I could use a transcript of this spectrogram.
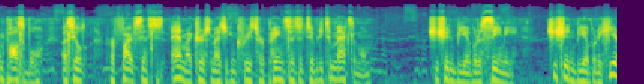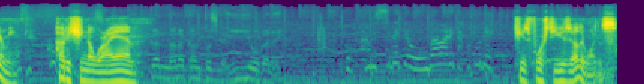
Impossible. I sealed her five senses and my curse magic increased her pain sensitivity to maximum. She shouldn't be able to see me. She shouldn't be able to hear me. How did she know where I am? She is forced to use the other ones.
